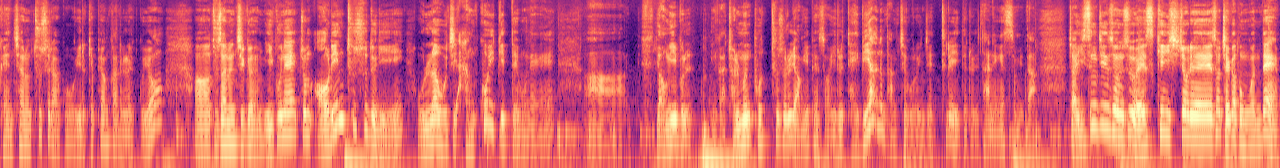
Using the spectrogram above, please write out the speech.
괜찮은 투수라고 이렇게 평가를 했고요. 어, 두산은 지금 이군에 좀 어린 투수들이 올라오지 않고 있기 때문에 아, 영입을 그러니까 젊은 포 투수를 영입해서 이를 대비하는 방책으로 이제 트레이드를 단행했습니다. 자 이승진 선수 SK 시절에서 제가 본 건데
